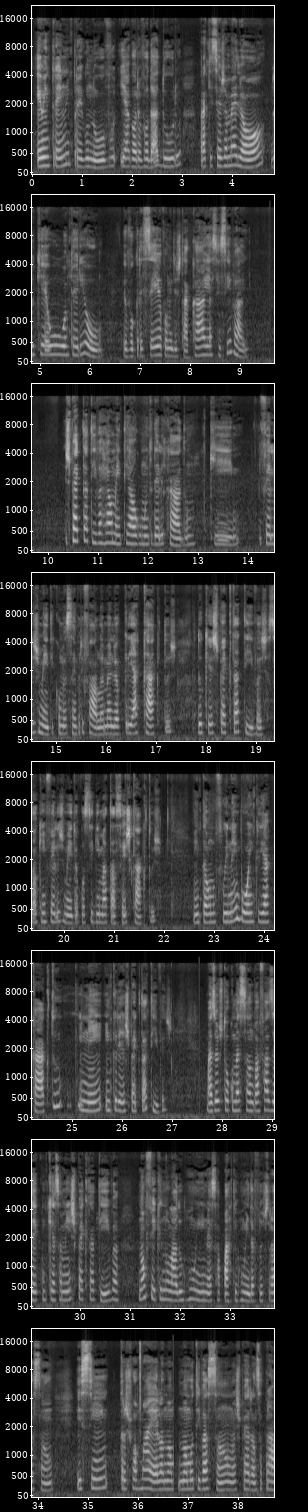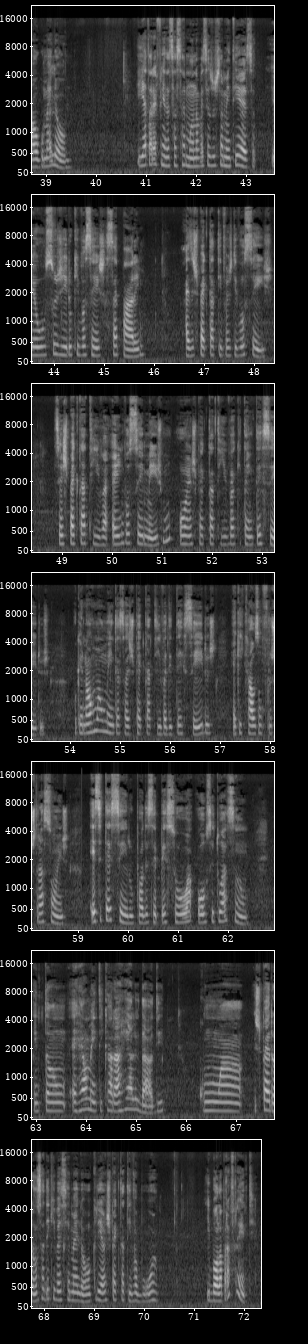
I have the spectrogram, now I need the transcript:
eu entrei no emprego novo e agora eu vou dar duro para que seja melhor do que o anterior. Eu vou crescer, eu vou me destacar e assim se vai. Expectativa realmente é algo muito delicado que, infelizmente, como eu sempre falo, é melhor criar cactos do que expectativas. Só que infelizmente eu consegui matar seis cactos. Então não fui nem boa em criar cacto e nem em criar expectativas. Mas eu estou começando a fazer com que essa minha expectativa não fique no lado ruim, nessa parte ruim da frustração, e sim transformar ela numa, numa motivação, uma esperança para algo melhor. E a tarefinha dessa semana vai ser justamente essa. Eu sugiro que vocês separem as expectativas de vocês. Se a expectativa é em você mesmo ou é uma expectativa que está em terceiros. Porque normalmente essa expectativa de terceiros é que causam frustrações. Esse terceiro pode ser pessoa ou situação. Então, é realmente encarar a realidade com a esperança de que vai ser melhor, criar uma expectativa boa e bola para frente.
